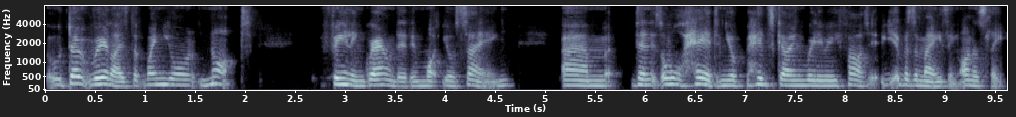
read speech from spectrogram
or don't realize that when you're not feeling grounded in what you're saying, um, then it's all head and your head's going really, really fast. It, it, was amazing, honestly.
